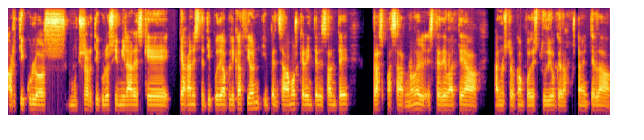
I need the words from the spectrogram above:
artículos, muchos artículos similares que, hagan este tipo de aplicación y pensábamos que era interesante traspasar ¿no? este debate a, a, nuestro campo de estudio, que era justamente la,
